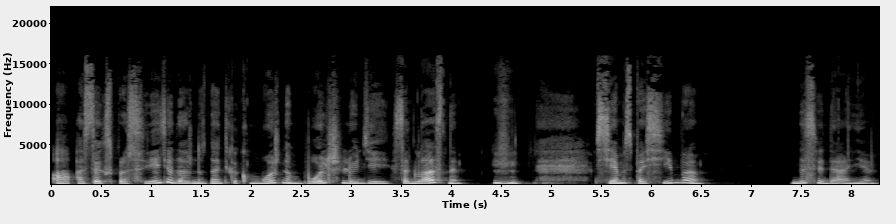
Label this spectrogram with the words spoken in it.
А о секс-просвете должно знать как можно больше людей. Согласны? Всем спасибо. До свидания.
